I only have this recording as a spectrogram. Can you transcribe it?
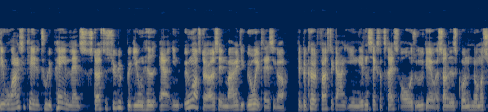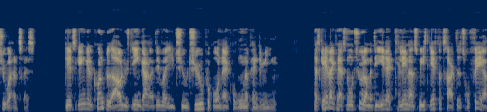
Det orangeklædte tulipanlands største cykelbegivenhed er en yngre størrelse end mange af de øvrige klassikere. Det blev kørt første gang i 1966, og årets udgave er således kun nummer 57. Det er til gengæld kun blevet aflyst én gang, og det var i 2020 på grund af coronapandemien. Der skal heller ikke have nogen tvivl om, at det er et af kalenderens mest eftertragtede trofæer,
